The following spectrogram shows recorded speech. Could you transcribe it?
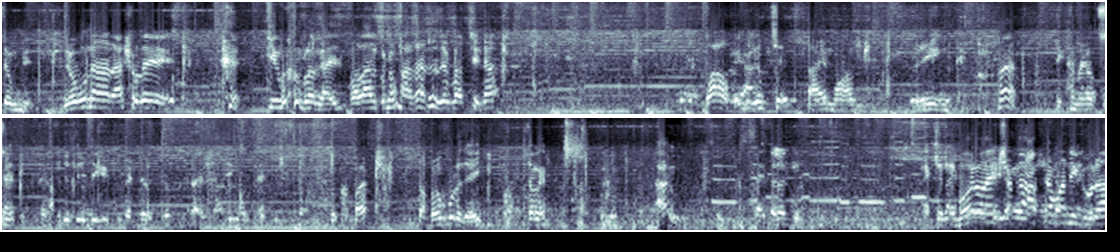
চুম্বি। যমুনার আসলে কি বলব গাইজ বলার কোনো ভাষা খুঁজে পাচ্ছি না। ওয়াও এদিকে হচ্ছে অন রিং হ্যাঁ এখানে হচ্ছে আমি যদি এদিকে একটু বাট তারপরে উপরে যাই। চলেন। আউ। বড় একসাথে ঘোরা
